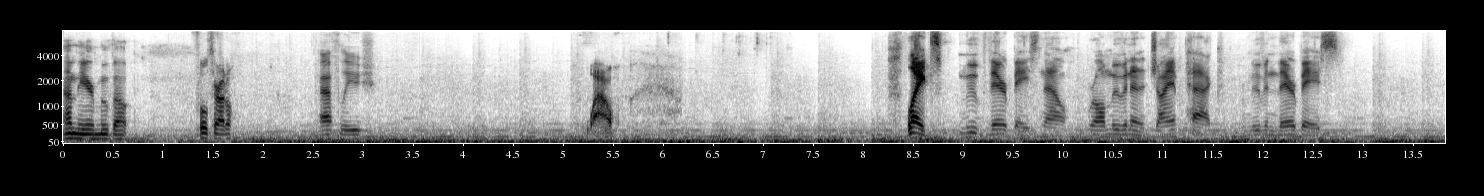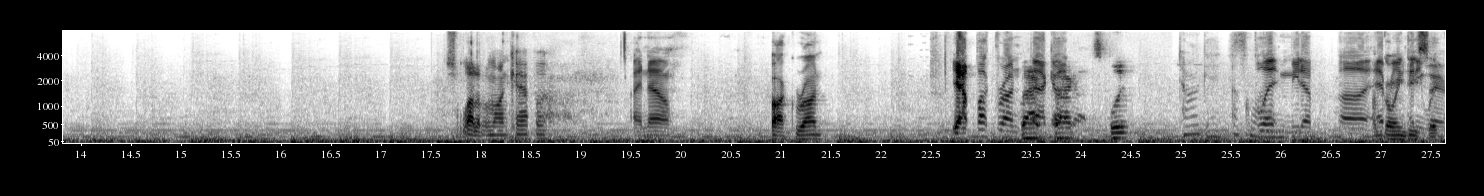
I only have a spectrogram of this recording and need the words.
I'm here, move out. Full throttle. Affleash. Wow. Lights, move their base now. We're all moving in a giant pack. We're moving their base. There's a lot of them on Kappa. I know. Fuck, run. Yeah, buck run, Back, back, back, up. split. Target Split and meet up uh, I'm every, going anywhere.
